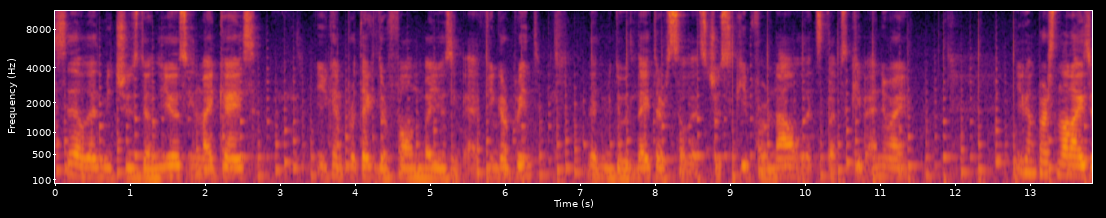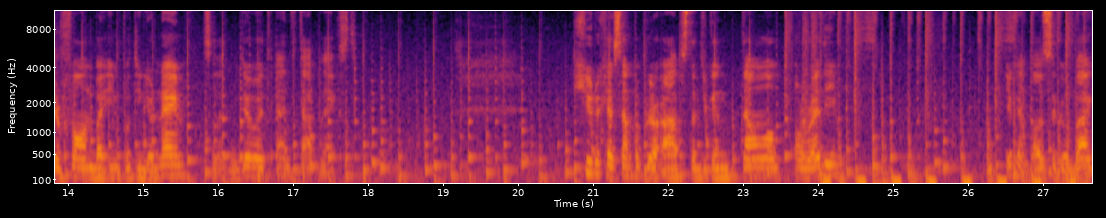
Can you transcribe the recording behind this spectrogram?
So let me choose don't use in my case you can protect your phone by using a fingerprint. Let me do it later so let's choose skip for now. Let's tap skip anyway. You can personalize your phone by inputting your name so let me do it and tap next here you have some popular apps that you can download already. You can also go back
